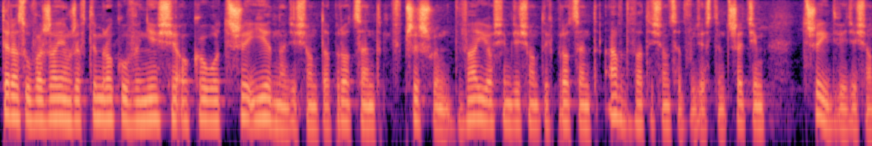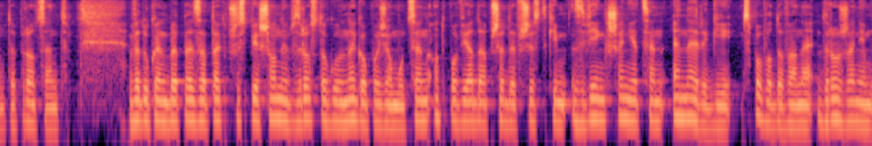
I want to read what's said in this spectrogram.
Teraz uważają, że w tym roku wyniesie około 3,1%, w przyszłym 2,8%, a w 2023 3,2%. Według NBP za tak przyspieszony wzrost ogólnego poziomu cen odpowiada przede wszystkim zwiększenie cen energii spowodowane drożeniem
